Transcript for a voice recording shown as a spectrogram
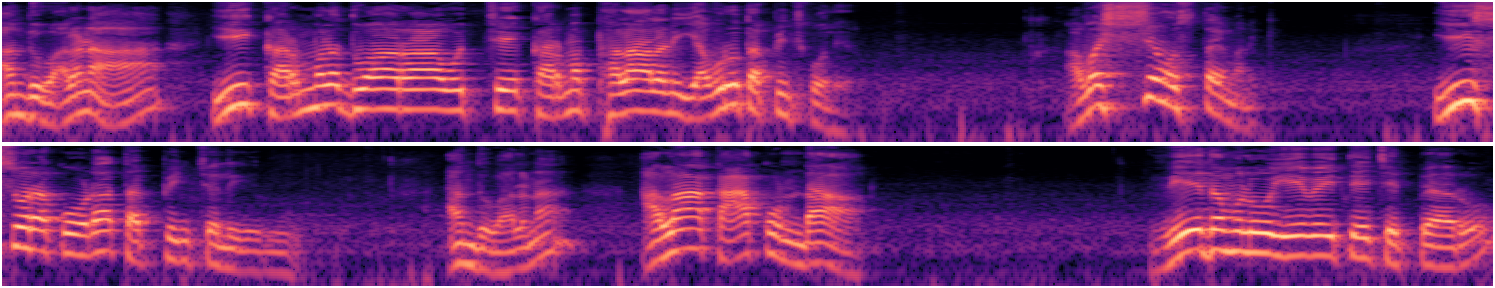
అందువలన ఈ కర్మల ద్వారా వచ్చే కర్మ ఫలాలని ఎవరూ తప్పించుకోలేరు. అవశ్యం వస్తాయి మనకి. ఈశ్వర కూడా తప్పించలేరు. అందువలన అలా కాకుండా వేదములో ఏవైతే చెప్పారో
